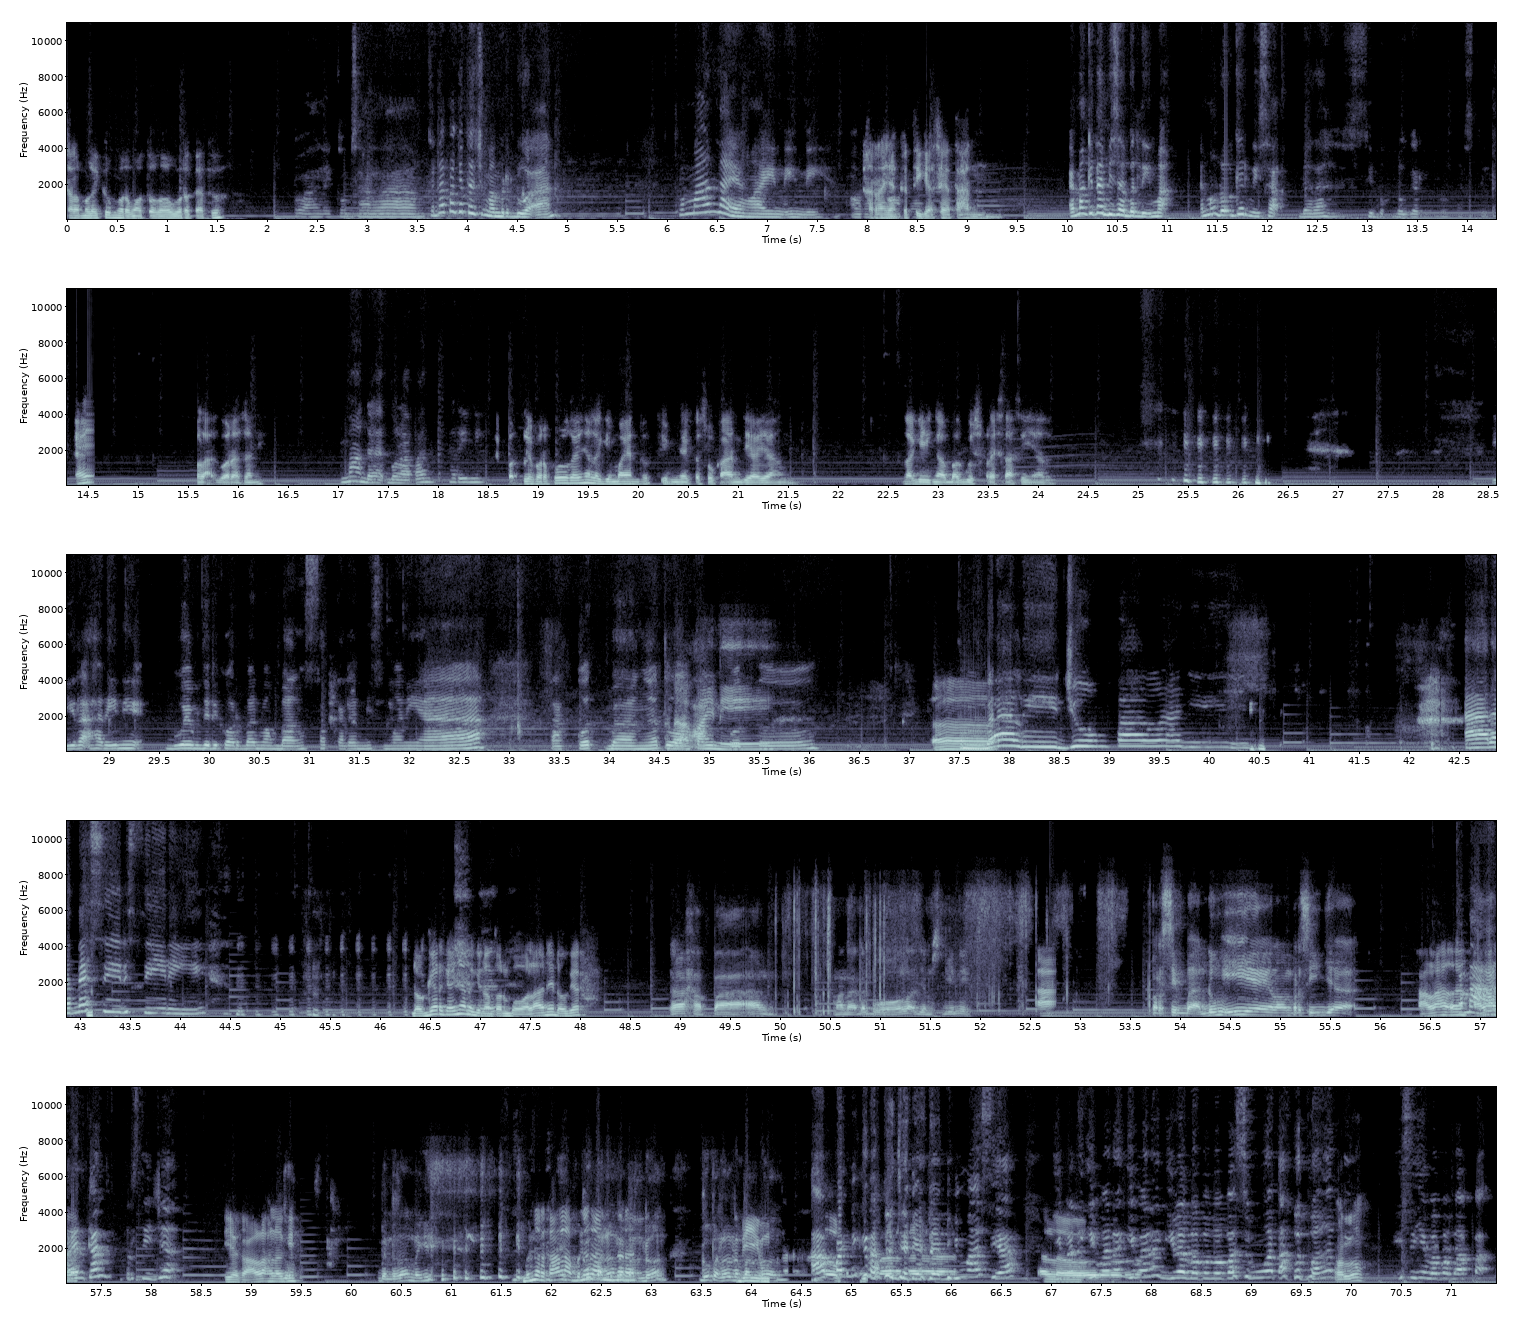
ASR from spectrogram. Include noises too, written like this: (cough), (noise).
Assalamualaikum warahmatullahi wabarakatuh. Waalaikumsalam. Kenapa kita cuma berduaan? Ke mana yang lain ini? Orang Karena yang ketiga setan. Emang kita bisa berlima? Emang Doger bisa? Darah sibuk Doger pasti. Bola gue rasa nih. Emang ada bola apa hari ini? Liverpool kayaknya lagi main tuh timnya kesukaan dia yang lagi nggak bagus prestasinya tuh. (laughs) Gila hari ini gue menjadi korban bang bangsat kalian nih semua nih ya. Takut banget loh apa aku ini? tuh. Eh, Kembali jumpa lagi. Ada Messi di sini. (laughs) Doger kayaknya lagi nonton bola nih Doger. Ah, apaan? Mana ada bola jam segini? Ah. Persib Bandung iya lawan Persija. Kalah, eh, kalah. Kemarin kan Persija. Iya kalah lagi. Beneran lagi? Bener kalah, Gue beneran, padahal beneran. nebak doang. Gue padahal nebak doang. Apa nih kenapa jadi ada Dimas ya? Halo. Gimana gimana gimana gila bapak-bapak semua takut banget Halo, isinya bapak-bapak.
